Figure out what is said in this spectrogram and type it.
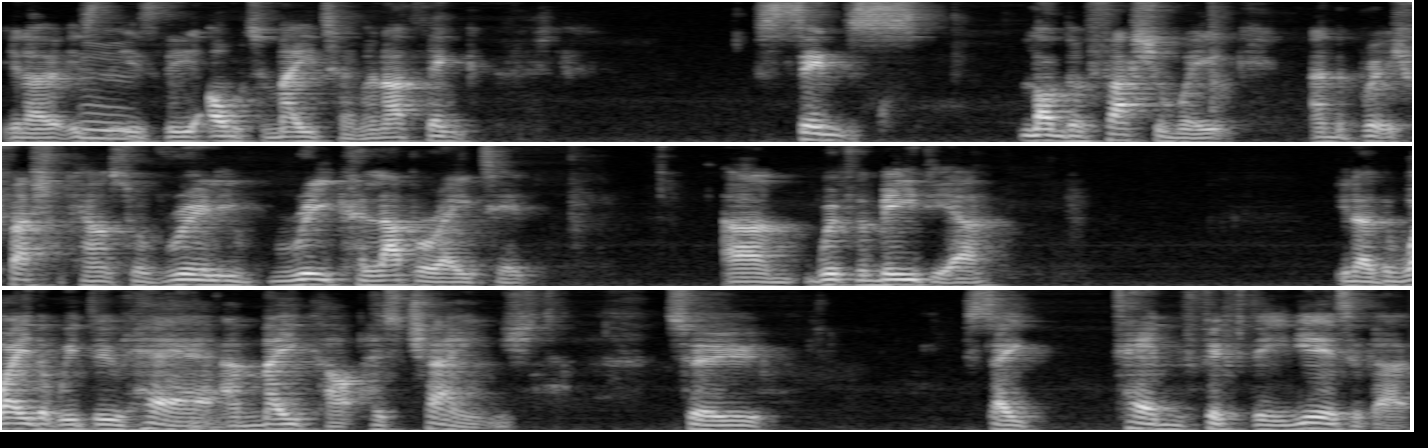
you know, is, Mm. is the ultimatum. And I think since London Fashion Week and the British Fashion Council have really re-collaborated um, with the media, you know, the way that we do hair and makeup has changed to, say, 10, 15 years ago,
